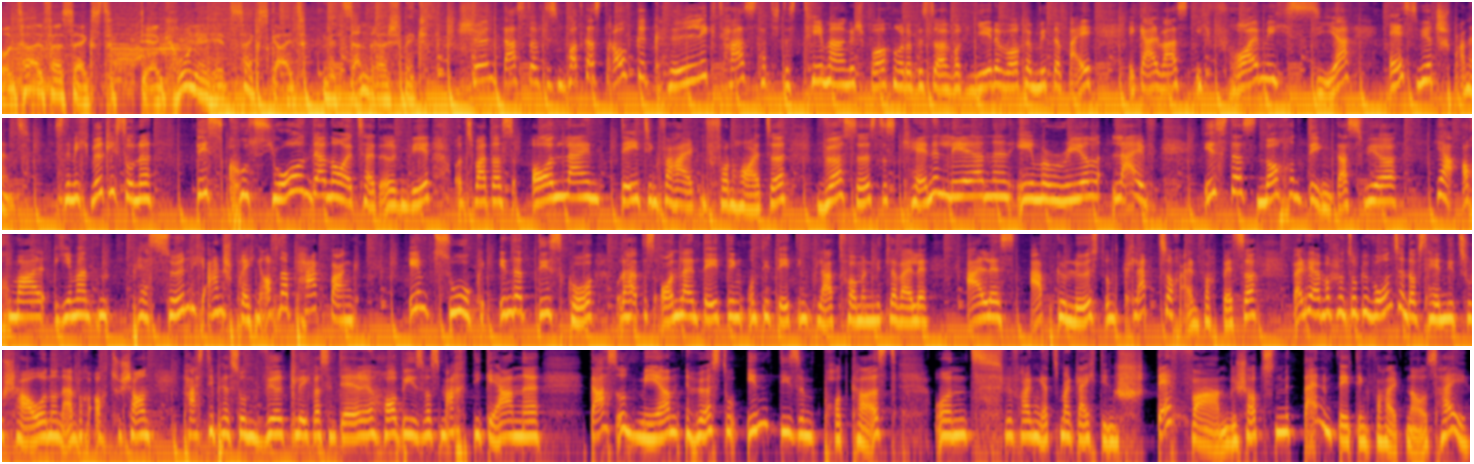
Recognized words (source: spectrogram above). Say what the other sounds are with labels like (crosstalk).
Total versext. Der Krone-Hit Sex Guide mit Sandra Spick. Schön, dass du auf diesen Podcast draufgeklickt hast. Hat dich das Thema angesprochen oder bist du einfach jede Woche mit dabei? Egal was, ich freue mich sehr. Es wird spannend. Es ist nämlich wirklich so eine Diskussion der Neuzeit irgendwie. Und zwar das Online-Dating-Verhalten von heute versus das Kennenlernen im Real Life. Ist das noch ein Ding, dass wir ja auch mal jemanden persönlich ansprechen auf einer Parkbank? Im Zug, in der Disco oder hat das Online-Dating und die Dating-Plattformen mittlerweile alles abgelöst und klappt es auch einfach besser, weil wir einfach schon so gewohnt sind, aufs Handy zu schauen und einfach auch zu schauen, passt die Person wirklich, was sind ihre Hobbys, was macht die gerne. Das und mehr hörst du in diesem Podcast. Und wir fragen jetzt mal gleich den Stefan. Wie schaut's denn mit deinem Datingverhalten aus? Hi.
